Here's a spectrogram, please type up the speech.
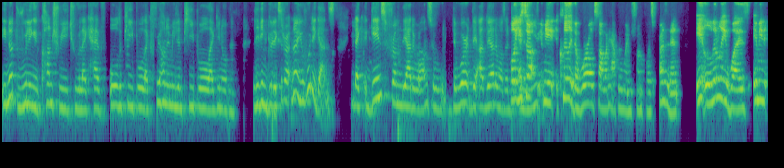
you're not ruling a country to like have all the people like 300 million people like you know mm. living good etc no you're hooligans you're like against from the other one so the word the, the other ones are Well, you saw. I mean, clearly the world saw what happened when Trump was president. It literally was, I mean,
